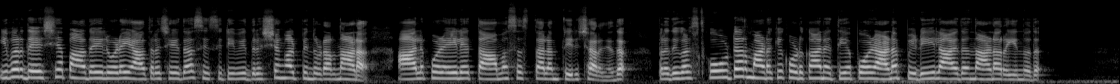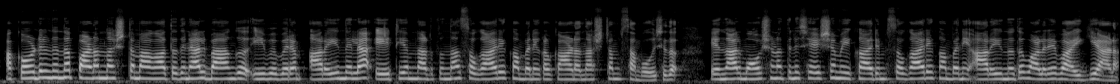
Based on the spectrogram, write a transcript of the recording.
ഇവർ ദേശീയപാതയിലൂടെ യാത്ര ചെയ്ത സി സി ടി വി ദൃശ്യങ്ങൾ പിന്തുടർന്നാണ് ആലപ്പുഴയിലെ താമസ സ്ഥലം തിരിച്ചറിഞ്ഞത് പ്രതികൾ സ്കൂട്ടർ മടക്കി കൊടുക്കാനെത്തിയപ്പോഴാണ് പിടിയിലായതെന്നാണ് അറിയുന്നത് അക്കൗണ്ടിൽ നിന്ന് പണം നഷ്ടമാകാത്തതിനാൽ ബാങ്ക് ഈ വിവരം അറിയുന്നില്ല. എ ടി എം നടത്തുന്ന സ്വകാര്യ കമ്പനികൾക്കാണ് നഷ്ടം സംഭവിച്ചത്. എന്നാൽ മോഷണത്തിന് ശേഷം ഇക്കാര്യം സ്വകാര്യ കമ്പനി അറിയുന്നത് വളരെ വൈകിയാണ്.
